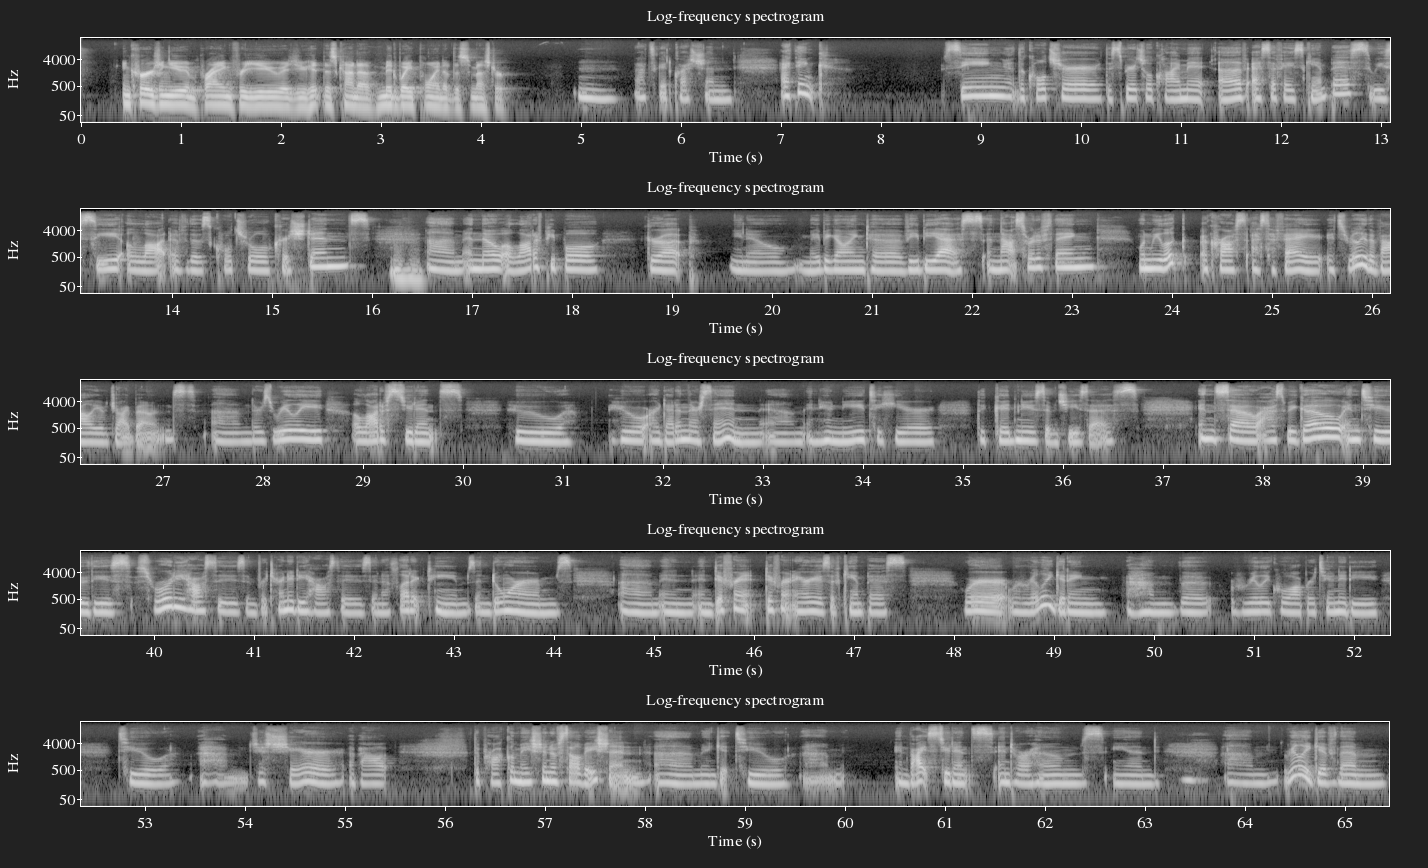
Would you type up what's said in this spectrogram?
encouraging you and praying for you as you hit this kind of midway point of the semester? That's a good question. I think seeing the culture, the spiritual climate of SFA's campus, we see a lot of those cultural Christians. Um, and though a lot of people grew up, you know, maybe going to VBS and that sort of thing, when we look across SFA, it's really the Valley of Dry Bones. Um, there's really a lot of students who who are dead in their sin um, and who need to hear the good news of Jesus. And so, as we go into these sorority houses and fraternity houses and athletic teams and dorms um, and, and different different areas of campus, we're we're really getting um, the really cool opportunity to um, just share about the proclamation of salvation um, and get to um, invite students into our homes and um, really give them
